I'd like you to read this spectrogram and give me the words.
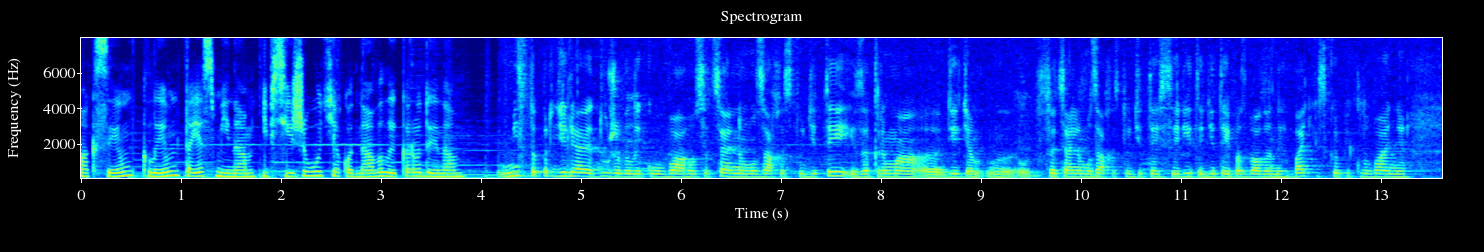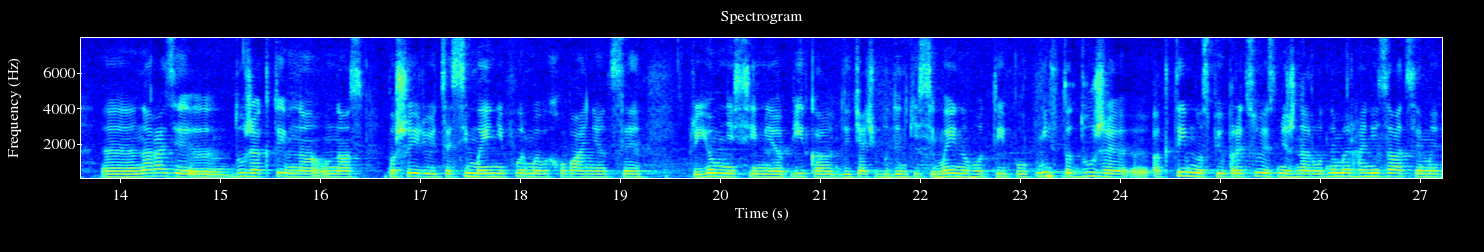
Максим, Клим та Ясміна. І всі живуть як одна велика родина. Місто приділяє дуже велику увагу соціальному захисту дітей, і, зокрема, е, дітям е, соціальному захисту дітей-сиріт і дітей, позбавлених батьківського піклування. Е, Наразі дуже активно у нас поширюються сімейні форми виховання. Це прийомні сім'ї, опіка, дитячі будинки сімейного типу. Місто дуже активно співпрацює з міжнародними організаціями.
